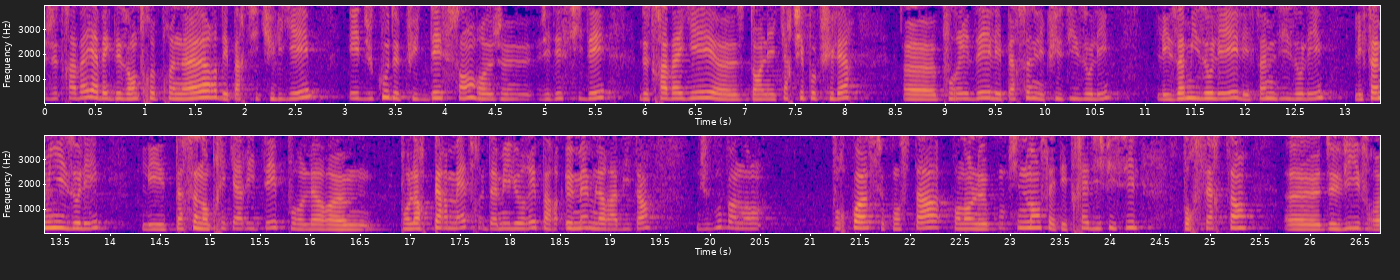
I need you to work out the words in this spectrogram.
Je travaille avec des entrepreneurs, des particuliers, et du coup, depuis décembre, j'ai décidé de travailler euh, dans les quartiers populaires euh, pour aider les personnes les plus isolées, les hommes isolés, les femmes isolées, les familles isolées, les personnes en précarité, pour leur, euh, pour leur permettre d'améliorer par eux-mêmes leur habitat. Du coup, pendant pourquoi ce constat Pendant le confinement, ça a été très difficile pour certains de vivre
